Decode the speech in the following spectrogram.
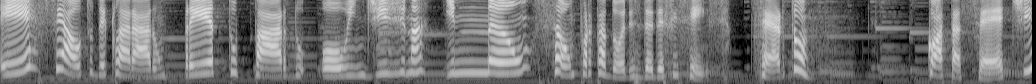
e se autodeclararam preto, pardo ou indígena e não são portadores de deficiência, certo? Cota 7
